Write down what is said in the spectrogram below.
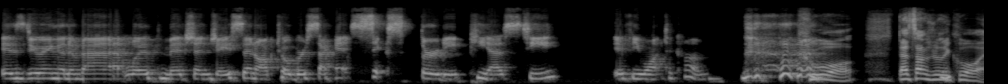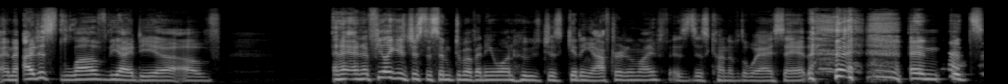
is doing an event with Mitch and Jason October 2nd, 6:30 PST if you want to come. cool. That sounds really cool. And I just love the idea of and I, and I feel like it's just a symptom of anyone who's just getting after it in life is just kind of the way I say it. and yeah. it's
